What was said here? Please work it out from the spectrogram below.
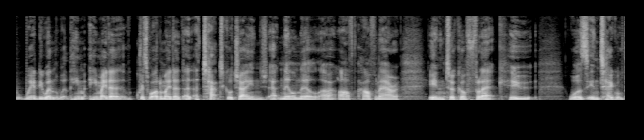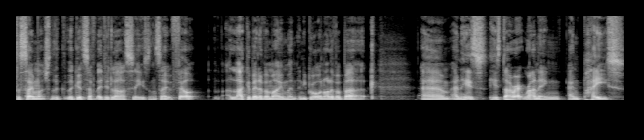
weirdly when he he made a Chris Wilder made a, a, a tactical change at nil nil uh, half, half an hour in took off Fleck who was integral to so much of the, the, good stuff they did last season. So it felt like a bit of a moment. And he brought on Oliver Burke, um, and his his direct running and pace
